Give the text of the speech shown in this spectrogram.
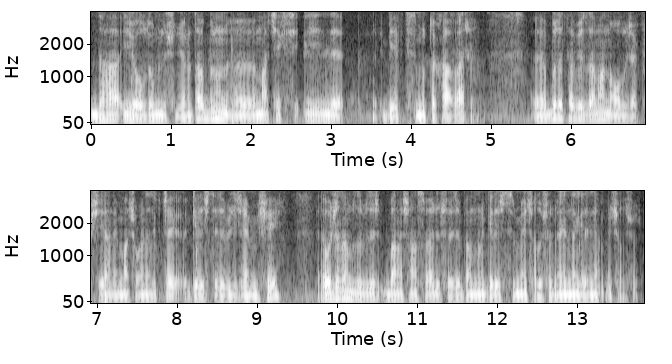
daha iyi olduğumu düşünüyorum. Tabii bunun e, maç eksikliğinde bir etkisi mutlaka var. E, bu da tabii zaman olacak bir şey. Yani maç oynadıkça geliştirebileceğim bir şey. E, hocalarımız da bize, bana şans verdiği sürece ben bunu geliştirmeye çalışıyorum. Elimden geleni yapmaya çalışıyorum.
